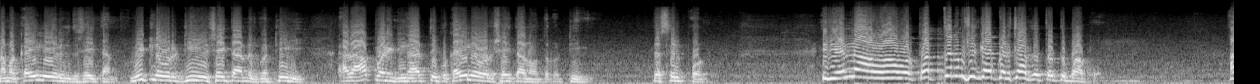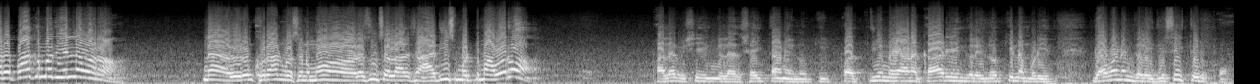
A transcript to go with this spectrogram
நம்ம கையில் இருக்குது சைத்தான். வீட்டில் ஒரு டிவி சைத்தான் இருக்கும் டிவி அதை ஆஃப் பண்ணிட்டீங்க அடுத்து இப்போ கையில் ஒரு சைத்தான் வந்துடும் டிவி இந்த செல்ஃபோன் இது என்ன ஆகும்? ஒரு பத்து நிமிஷம் கேப் கிடைச்சா அதை தொட்டு பார்ப்போம். அதை பார்க்கும்போது என்ன வரும்? என்ன வெறும் குரான் வசனமோ ரசூல் சல்லா ஹதீஸ் மட்டுமா வரும்? பல விஷயங்களை சைத்தானை நோக்கி ப- தீமையான காரியங்களை நோக்கி நம்முடைய கவனங்களை திசை திருப்போம்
